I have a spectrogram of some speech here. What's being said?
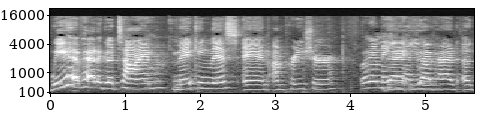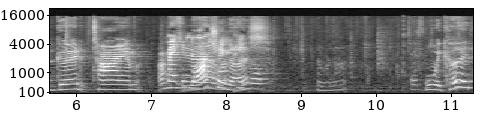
we have had a good time making this, and I'm pretty sure We're gonna make that another you have had a good time We're making another watching us. people. No, we're not. Just- Well, we could.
